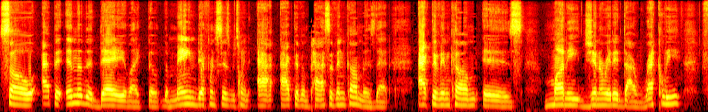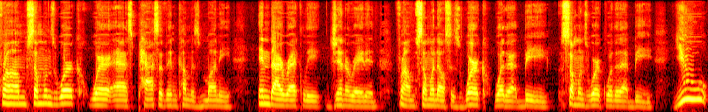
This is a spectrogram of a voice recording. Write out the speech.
So at the end of the day, like the, the main differences between active and passive income is that active income is money generated directly from someone's work, whereas passive income is money indirectly generated from someone else's work, whether that be someone's work, whether that be you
